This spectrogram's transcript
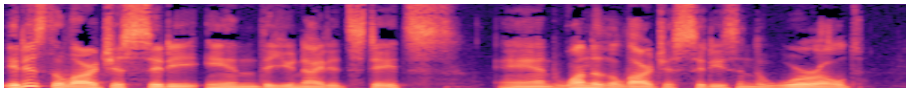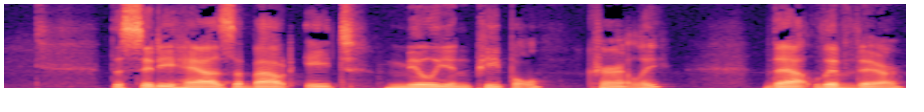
It is the largest city in the United States and one of the largest cities in the world. The city has about 8 million people currently that live there.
